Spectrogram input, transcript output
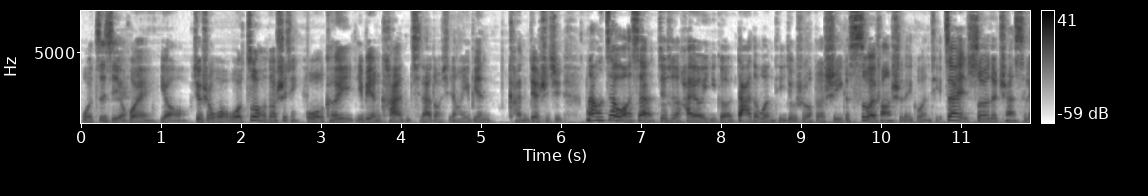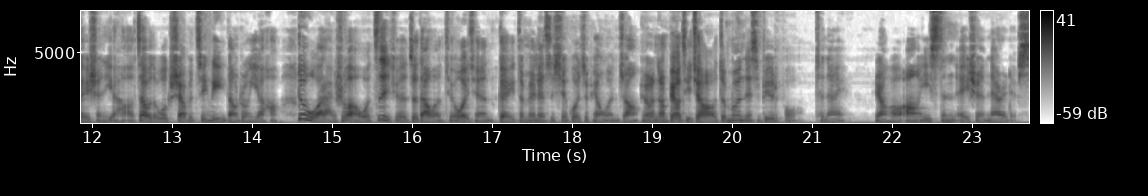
我自己也会有，就是我我做很多事情，我可以一边看其他东西，然后一边。看电视剧，然后再往下就是还有一个大的问题，就是说这是一个思维方式的一个问题。在所有的 translation 也好，在我的 workshop 经历当中也好，对我来说啊，我自己觉得最大问题，我以前给 The Millions 写过这篇文章，这篇文章标题叫 The Moon is Beautiful Tonight。然后 on Eastern Asian narratives，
